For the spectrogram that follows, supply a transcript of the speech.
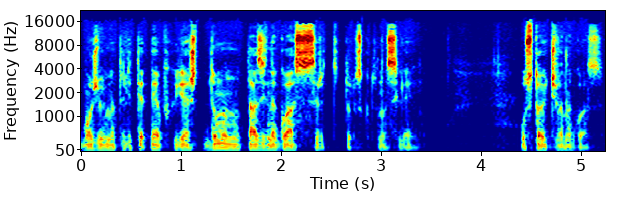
може би маталитет не е подходяща дума, но тази нагласа сред турското население устойчива нагласа.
